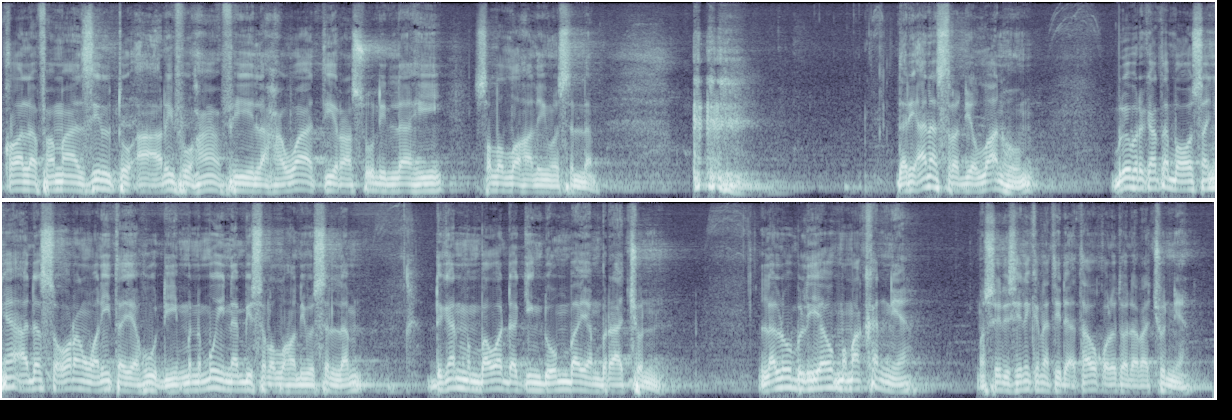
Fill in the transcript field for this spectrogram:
قال فما زلت أعرفها في لحوات رسول الله صلى الله عليه وسلم dari Anas radhiyallahu anhu beliau berkata bahwasanya ada seorang wanita Yahudi menemui Nabi sallallahu alaihi wasallam dengan membawa daging domba yang beracun. Lalu beliau memakannya. Maksudnya di sini karena tidak tahu kalau itu ada racunnya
